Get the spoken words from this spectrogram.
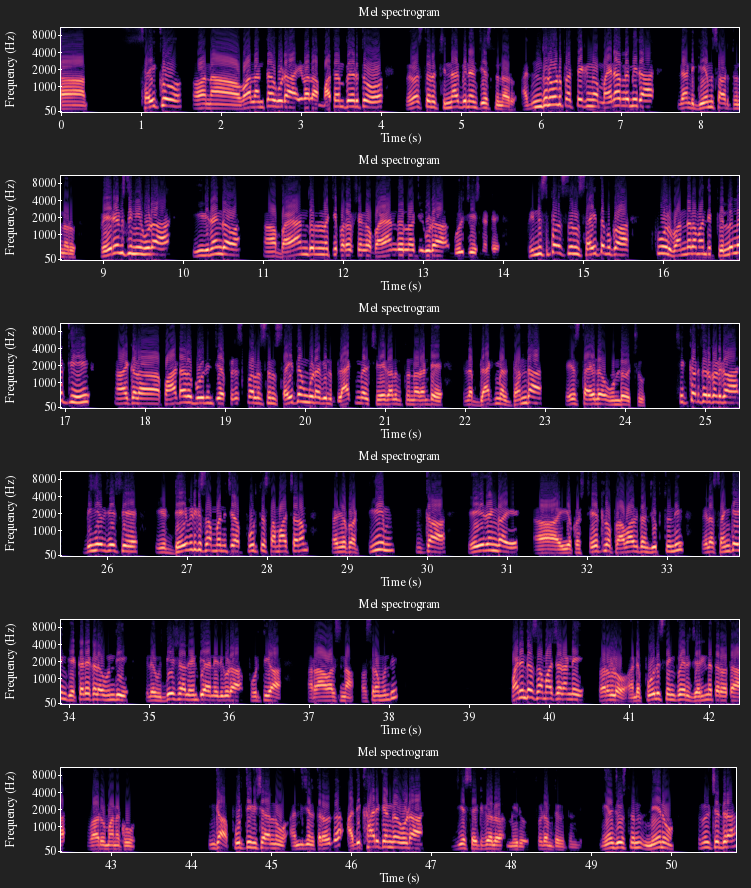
సైకో నా వాళ్ళంతా కూడా ఇవాళ మతం పేరుతో వ్యవస్థను చిన్నాభిన్నం చేస్తున్నారు. అందులోనూ ప్రత్యేకంగా మైనర్ల మీద ఇలాంటి గేమ్స్ ఆడుతున్నారు. పేరెంట్స్ని కూడా ఈ విధంగా భయాందోళనకి పరోక్షంగా భయాందోళనకి కూడా గురి చేసినట్టే. ప్రిన్సిపల్స్ సైతం ఒక స్కూల్ వందల మంది పిల్లలకి ఇక్కడ పాఠాలు బోధించే ప్రిన్సిపల్స్ సైతం కూడా వీళ్ళు బ్లాక్మెయిల్ చేయగలుగుతున్నారంటే ఇలా బ్లాక్మెయిల్ దందా ఏ స్థాయిలో ఉండవచ్చు చిక్కటి దొరకడుగా బిహేవ్ చేసే ఈ డేవిడ్కి సంబంధించిన పూర్తి సమాచారం తన యొక్క టీం ఇంకా ఏ విధంగా ఈ యొక్క స్టేట్లో ప్రభావితం చూపుతుంది వీళ్ళ సంఖ్య ఇంకెక్కడెక్కడ ఉంది వీళ్ళ ఉద్దేశాలు ఏంటి అనేది కూడా పూర్తిగా రావాల్సిన అవసరం ఉంది. మరింత సమాచారాన్ని త్వరలో అంటే పోలీస్ ఎంక్వైరీ జరిగిన తర్వాత వారు మనకు ఇంకా పూర్తి విషయాలను అందించిన తర్వాత అధికారికంగా కూడా జిఎస్ సర్టిఫికేలో మీరు చూడడం జరుగుతుంది. నేను చూస్తున్న నేను సునీల్ చంద్ర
